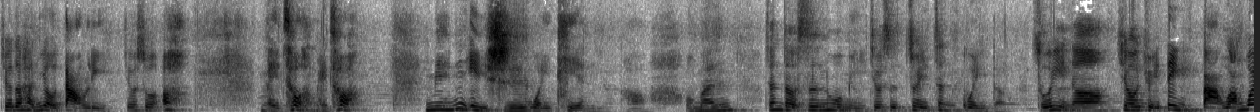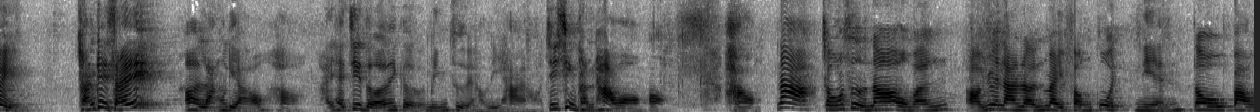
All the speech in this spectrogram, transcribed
觉得很有道理，就说：“哦，没错没错，民以食为天。好，我们真的是糯米就是最珍贵的，所以呢，就决定把王位传给谁？啊，郎辽。好，还还记得那个名字，好厉害哈，记性很好哦。哦，好，那从此呢，我们啊越南人每逢过年都包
